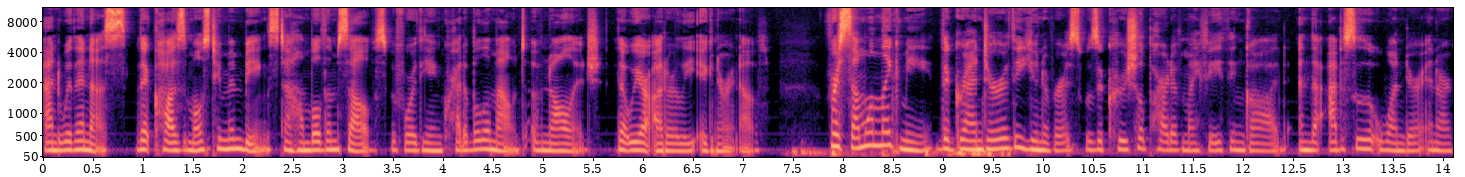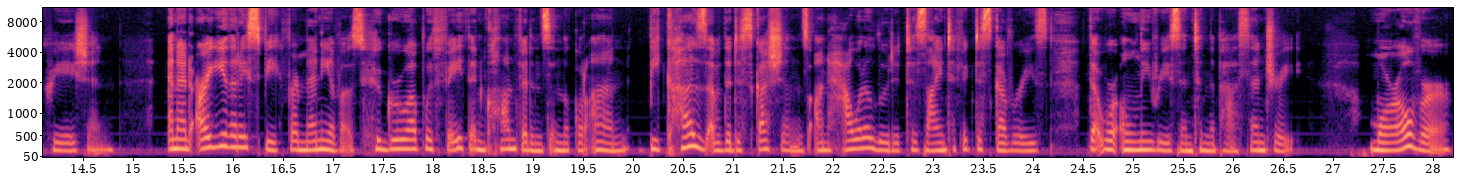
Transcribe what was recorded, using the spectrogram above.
and within us that cause most human beings to humble themselves before the incredible amount of knowledge that we are utterly ignorant of. For someone like me, the grandeur of the universe was a crucial part of my faith in God and the absolute wonder in our creation. And I'd argue that I speak for many of us who grew up with faith and confidence in the Quran because of the discussions on how it alluded to scientific discoveries that were only recent in the past century. Moreover,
